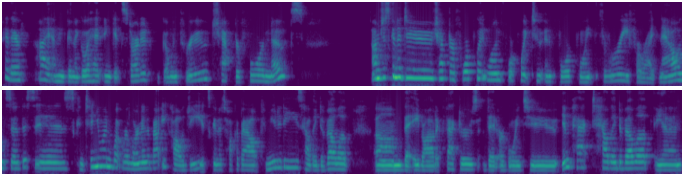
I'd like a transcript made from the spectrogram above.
Hey there, I am going to go ahead and get started going through chapter 4 notes. I'm just going to do chapter 4.1, 4.2, and 4.3 for right now. And so this is continuing what we're learning about ecology. It's going to talk about communities, how they develop, um, the abiotic factors that are going to impact how they develop, and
